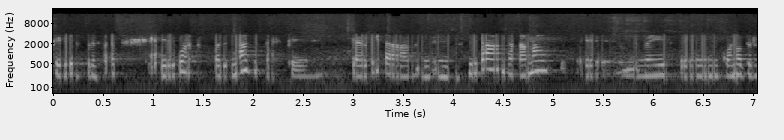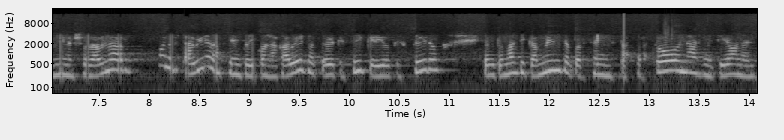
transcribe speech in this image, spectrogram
quería expresar eh, bueno, problemáticas que, que había en la ciudad, nada más. Eh, me dice, cuando termine yo de hablar, bueno, está bien, asiento ahí con la cabeza, se ve que sí, que digo que espero. Y automáticamente aparecen estas personas, me tiraron al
